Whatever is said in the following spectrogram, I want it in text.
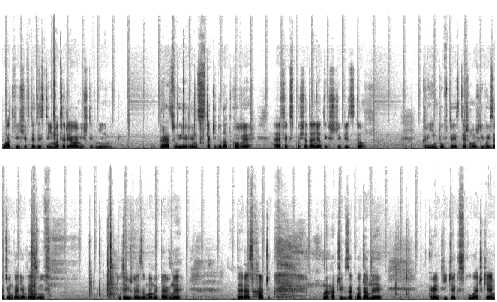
Łatwiej się wtedy z tymi materiałami sztywnymi pracuje, więc taki dodatkowy efekt z posiadania tych szczypiec do krimpów to jest też możliwość zaciągania węzłów. Tutaj już węzeł mamy pewny. Teraz haczyk. Na haczyk zakładamy krętliczek z kółeczkiem,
